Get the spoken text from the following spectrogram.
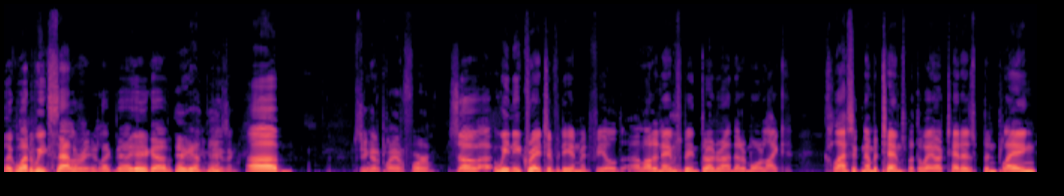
like one week's salary. Like yeah, here you go. There you Yeah, go. Yeah. Amazing. Um, So you got a plan for him. so uh, we need creativity in midfield. A lot of names being thrown around that are more like classic number tens, but the way Arteta's been playing,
